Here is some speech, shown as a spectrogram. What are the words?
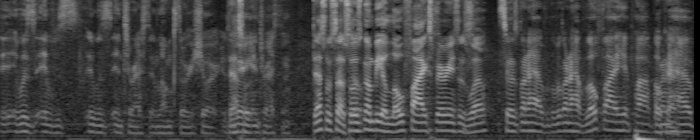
it it was it was it was interesting. Long story short, it's very what- interesting. That's what's up. So, it's going to be a lo-fi experience as well. So it's gonna have we're gonna have lo-fi hip hop. We're Okay. gonna have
